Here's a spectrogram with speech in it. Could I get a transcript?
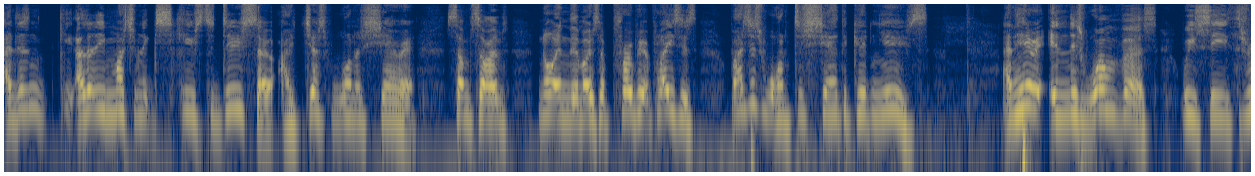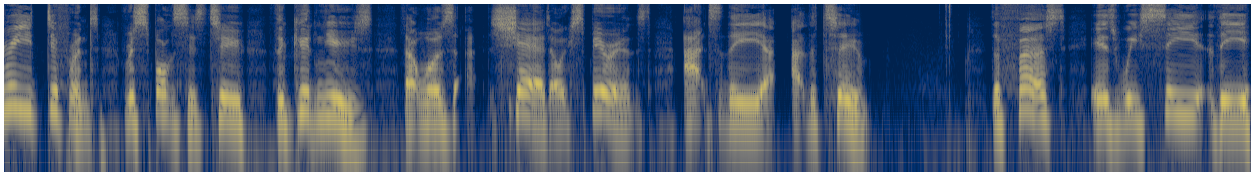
and doesn't I don't need much of an excuse to do so. I just want to share it. Sometimes not in the most appropriate places, but I just want to share the good news. And here in this one verse, we see three different responses to the good news that was uh, shared or experienced at the, uh, at the tomb. The first is we see the,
